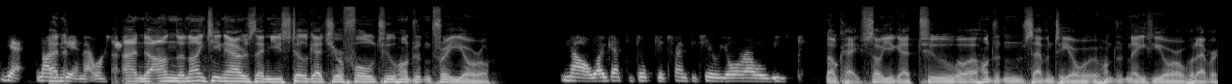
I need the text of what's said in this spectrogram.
Yeah, nineteen hours. And on the nineteen hours, then you still get your full two hundred and three euro. No, I get deducted twenty two euro a week. Okay, so you get to one hundred and seventy or one hundred and eighty euro, whatever.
